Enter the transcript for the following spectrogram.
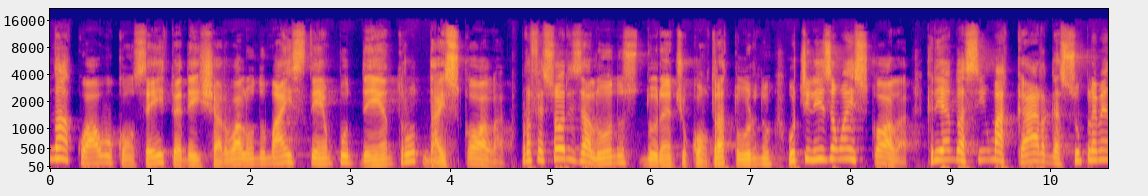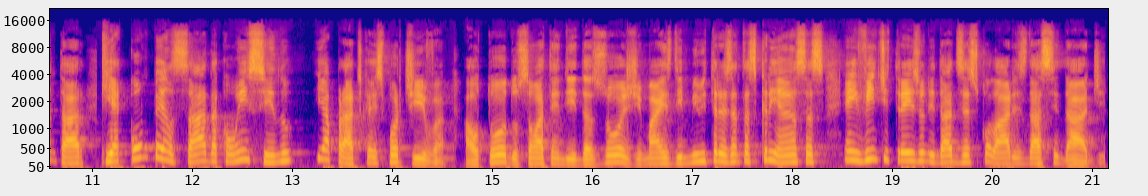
na qual o conceito é deixar o aluno mais tempo dentro da escola. Professores e alunos, durante o contraturno, utilizam a escola, criando assim uma carga suplementar que é compensada com o ensino e a prática esportiva. Ao todo, são atendidas hoje mais de 1.300 crianças em 23 unidades escolares da cidade.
